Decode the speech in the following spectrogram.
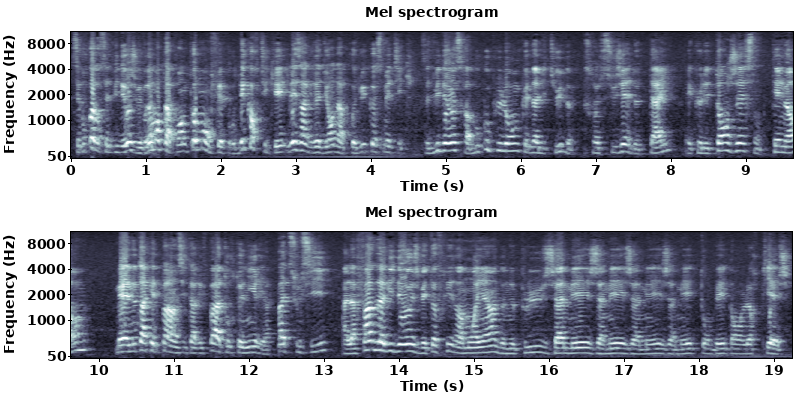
C'est pourquoi dans cette vidéo, je vais vraiment t'apprendre comment on fait pour décortiquer les ingrédients d'un produit cosmétique. Cette vidéo sera beaucoup plus longue que d'habitude, parce que le sujet est de taille et que les dangers sont énormes. Mais ne t'inquiète pas, hein, si tu n'arrives pas à tout retenir, il n'y a pas de souci. À la fin de la vidéo, je vais t'offrir un moyen de ne plus jamais, jamais, jamais, jamais tomber dans leur piège.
